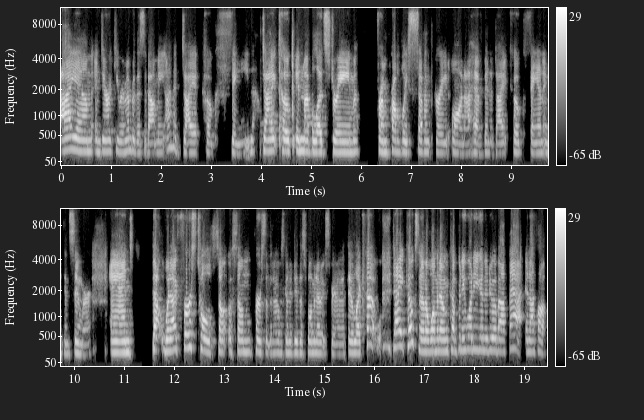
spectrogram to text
I am, and Derek, you remember this about me, I'm a Diet Coke fiend. Diet Coke in my bloodstream from probably seventh grade on, I have been a Diet Coke fan and consumer. And that when I first told some, some person that I was going to do this woman owned experiment, they're like, oh, Diet Coke's not a woman owned company. What are you going to do about that? And I thought,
